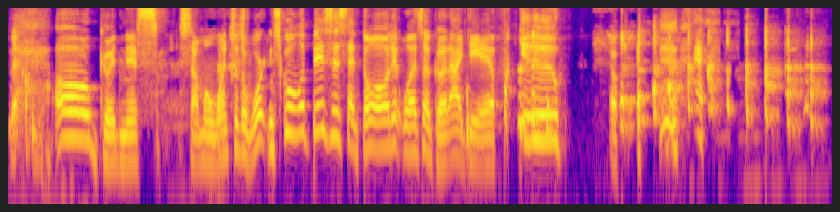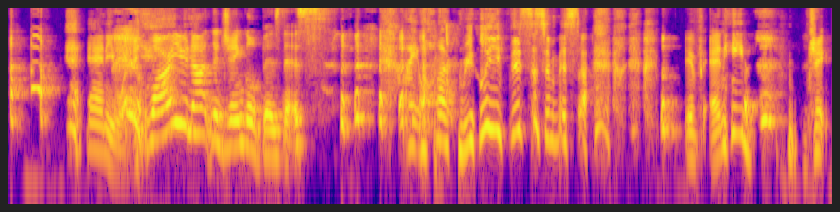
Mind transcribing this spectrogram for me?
no. oh goodness. Someone went to the Wharton School of Business and thought it was a good idea. Fuck you. Okay. anyway. Why are you not in the jingle business? I, really, this is a mis. If any j-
